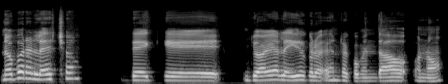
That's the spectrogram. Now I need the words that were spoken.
No por el hecho de que yo haya leído que lo hayan recomendado o no.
